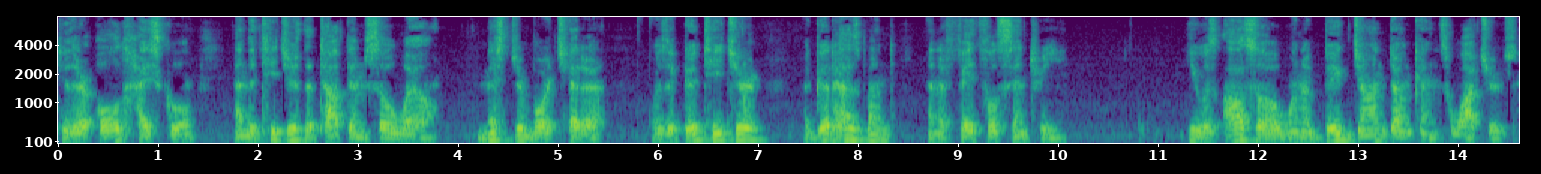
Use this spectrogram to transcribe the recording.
to their old high school and the teachers that taught them so well. Mr. Borchetta was a good teacher, a good husband, and a faithful sentry. He was also one of Big John Duncan's watchers.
